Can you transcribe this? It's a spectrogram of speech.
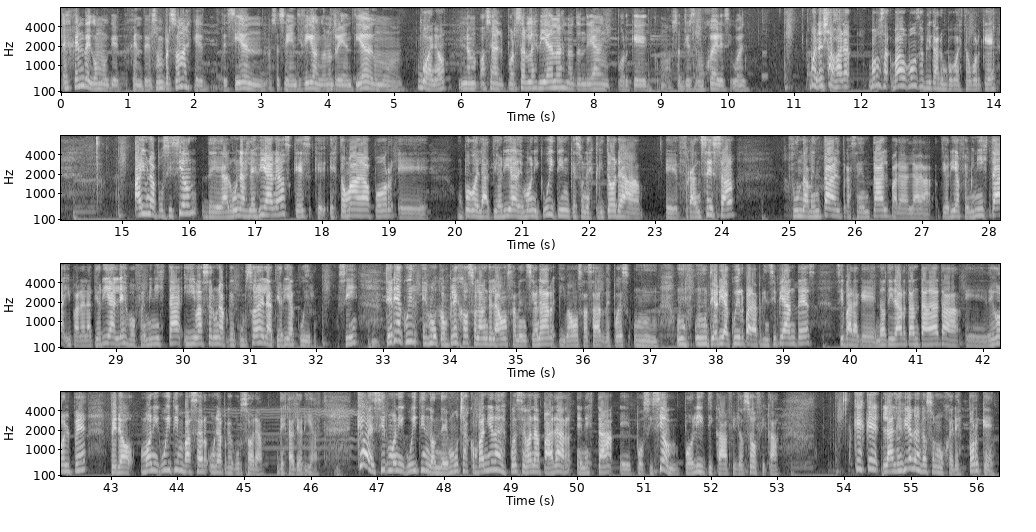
es gente como que, gente, son personas que deciden, o sea, se identifican con otra identidad, como, Bueno, no, o sea, por ser lesbianas no tendrían por qué como sentirse mujeres igual. Bueno, ellas van a. Vamos a, va- vamos a explicar un poco esto, porque hay una posición de algunas lesbianas que es, que es tomada por eh, un poco de la teoría de Monique Witting, que es una escritora eh, francesa fundamental, trascendental para la teoría feminista y para la teoría lesbofeminista y va a ser una precursora de la teoría queer, ¿sí? Teoría queer es muy complejo, solamente la vamos a mencionar y vamos a hacer después un, teoría queer para principiantes, ¿sí? Para que no tirar tanta data eh, de golpe, pero Monique Witting va a ser una precursora de esta teoría. ¿Qué va a decir Monique Witting donde muchas compañeras después se van a parar en esta eh, posición política, filosófica? Que es que las lesbianas no son mujeres. ¿Por qué?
